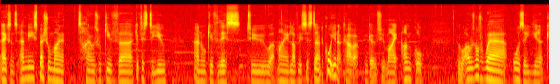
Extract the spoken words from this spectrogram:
Excellent. And the special minor titles we'll give uh, give this to you, and we'll give this to my lovely sister. The court eunuch, however, can go to my uncle, who I was not aware was a eunuch.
